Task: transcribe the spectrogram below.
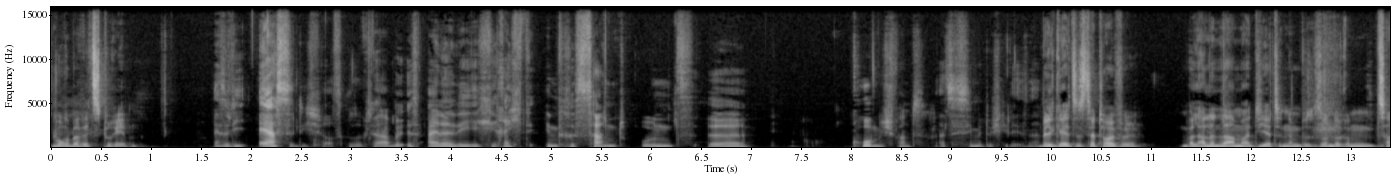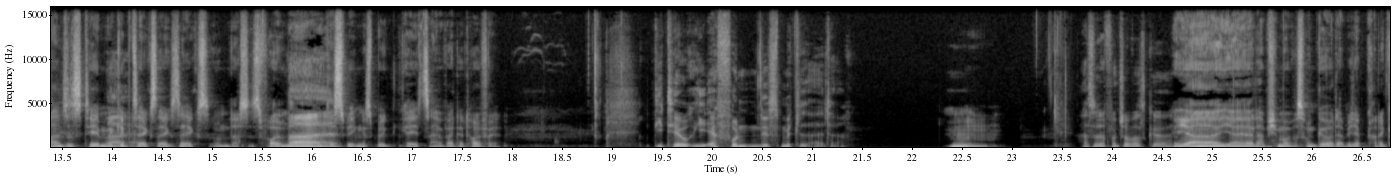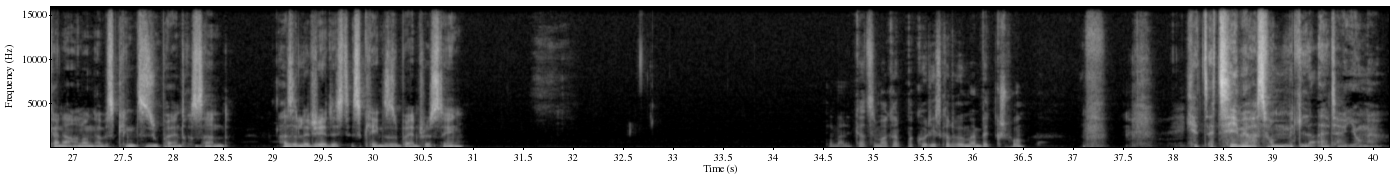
Worüber willst du reden? Also die erste, die ich rausgesucht habe, ist eine, die ich recht interessant und äh, komisch fand, als ich sie mir durchgelesen habe. Bill Gates ist der Teufel, weil alle Namen addiert in einem besonderen Zahlensystem Nein. ergibt 666 und das ist voll wahr. Und deswegen ist Bill Gates einfach der Teufel. Die Theorie erfunden des Mittelalter. Hm. Hast du davon schon was gehört? Ja, ja, ja, da habe ich mal was von gehört, aber ich habe gerade keine Ahnung, aber es klingt super interessant. Also legit, es, es klingt super interesting. Der meine Katze macht gerade Parkour, die ist gerade über mein Bett gesprungen. Jetzt erzähl mir was vom Mittelalter, Junge.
